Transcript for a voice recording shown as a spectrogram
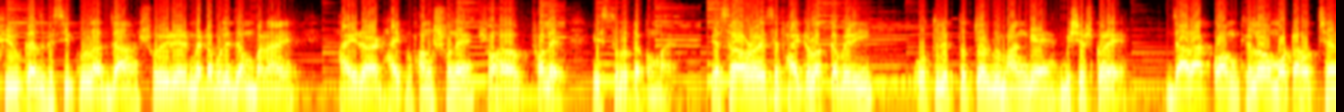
ফিউকাস ভেসিকুলার যা শরীরের মেটাবলিজম বাড়ায় থাইরয়েড হাইপোফাংশনে সহায়ক ফলে স্থূলতা কমায়। এছাড়াও রয়েছে ফাইটোলাক্কাবেরি অতিরিক্ত চর্বি ভাঙ্গে বিশেষ করে যারা কম খেলেও মোটা হচ্ছেন,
